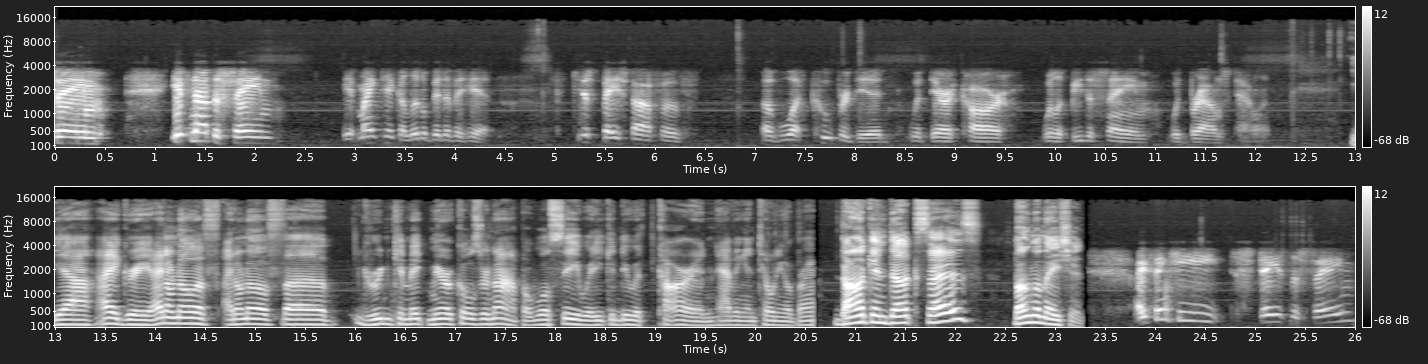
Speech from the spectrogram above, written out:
same. If not the same, it might take a little bit of a hit, just based off of of what Cooper did with Derek Carr. Will it be the same with Brown's talent? Yeah, I agree. I don't know if I don't know if uh, Gruden can make miracles or not, but we'll see what he can do with Carr and having Antonio Brown. Donkin Duck says, Bungle Nation. I think he stays the same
